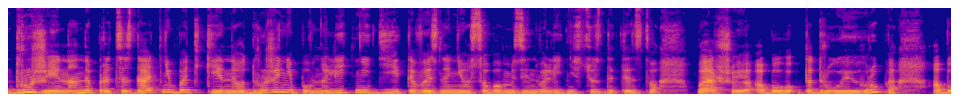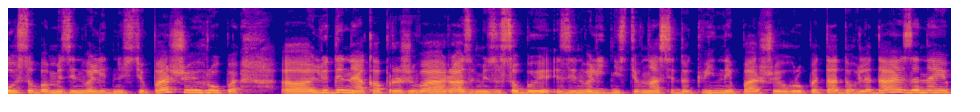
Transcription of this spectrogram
Дружина, непрацездатні батьки, неодружені повнолітні діти, визнані особами з інвалідністю з дитинства першої або та другої групи, або особами з інвалідністю першої групи, е, людина, яка проживає разом із особою з інвалідністю внаслідок війни першої групи та доглядає за нею,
